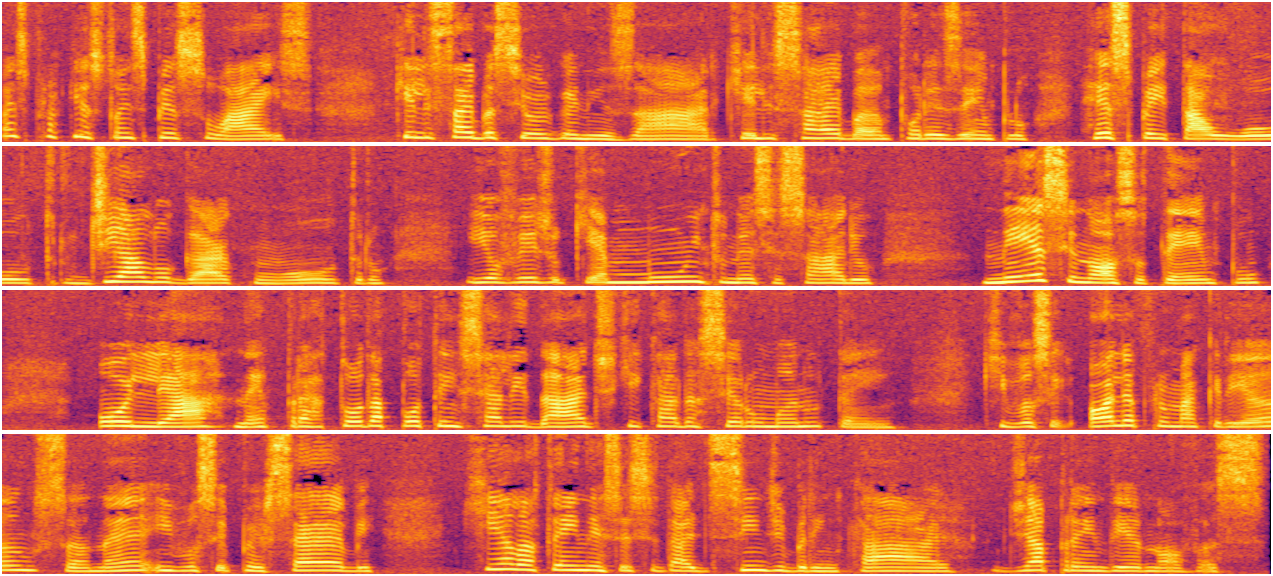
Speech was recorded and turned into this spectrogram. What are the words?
mas para questões pessoais, que ele saiba se organizar, que ele saiba, por exemplo, respeitar o outro, dialogar com o outro. E eu vejo que é muito necessário, nesse nosso tempo, olhar né, para toda a potencialidade que cada ser humano tem que você olha para uma criança, né, e você percebe que ela tem necessidade sim de brincar, de aprender novas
